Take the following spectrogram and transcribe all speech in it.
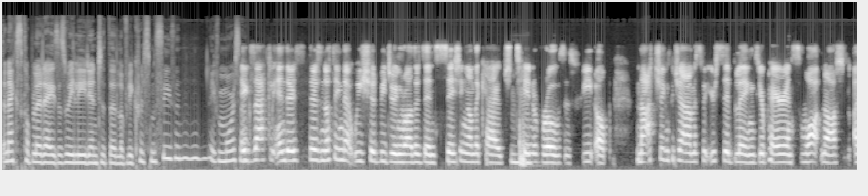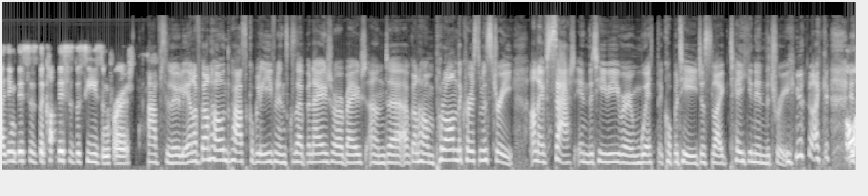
the next couple of days as we lead into the lovely Christmas season, even more so. Exactly, and there's there's nothing that we should be doing rather than sitting on the couch, mm-hmm. tin of roses, feet up, matching pajamas with your siblings, your parents, whatnot. I think this is the this is the season for it. Absolutely, and I've gone home the past couple of evenings because I've been out or about, and uh, I've gone home, put on the Christmas tree, and I've sat in the TV room with a cup of tea, just like taking in the tree. like, oh,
